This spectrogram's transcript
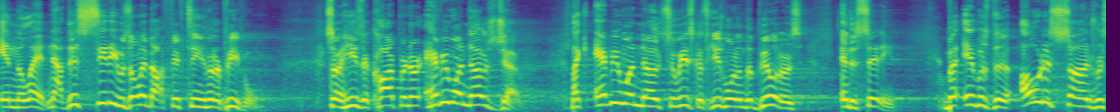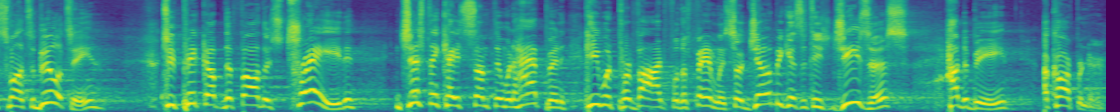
in the land. Now, this city was only about 1,500 people. So he's a carpenter. Everyone knows Joe. Like everyone knows who he is because he's one of the builders in the city. But it was the oldest son's responsibility to pick up the father's trade just in case something would happen, he would provide for the family. So Joe begins to teach Jesus how to be a carpenter.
